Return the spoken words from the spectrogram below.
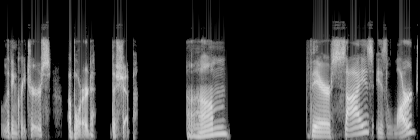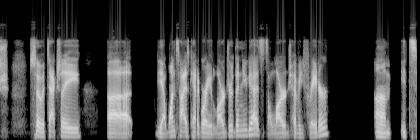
living creatures aboard the ship. Um, their size is large, so it's actually, uh, yeah, one size category larger than you guys. It's a large, heavy freighter. Um, its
